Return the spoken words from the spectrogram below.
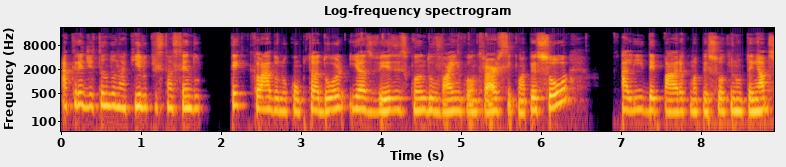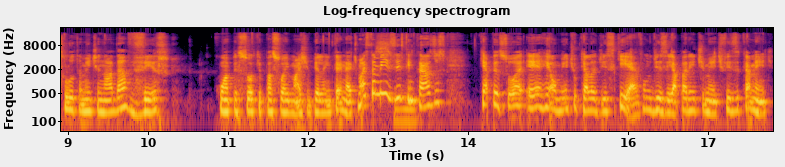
acreditando naquilo que está sendo teclado no computador e às vezes quando vai encontrar-se com a pessoa, ali depara com uma pessoa que não tem absolutamente nada a ver com a pessoa que passou a imagem pela internet. Mas também Sim. existem casos que a pessoa é realmente o que ela diz que é, vamos dizer, aparentemente, fisicamente,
